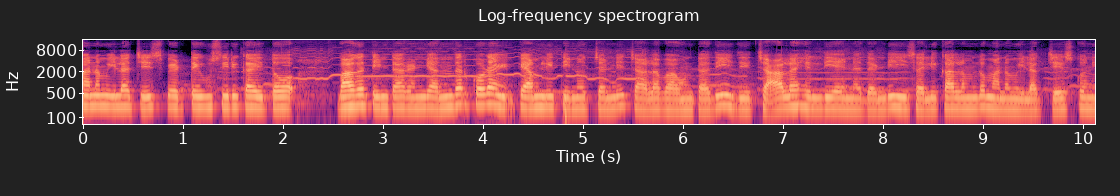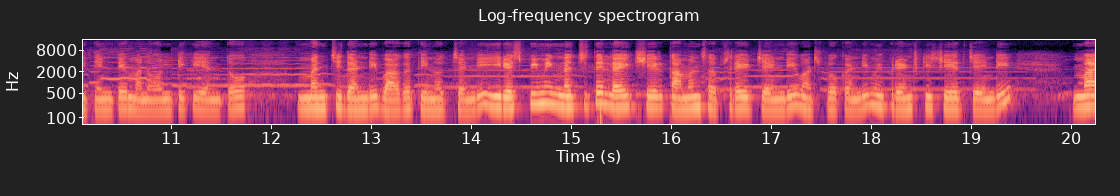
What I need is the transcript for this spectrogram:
మనం ఇలా చేసి పెడితే ఉసిరికాయతో బాగా తింటారండి. అందరు కూడా ఫ్యామిలీ తినొచ్చండి. చాలా బాగుంటుంది. ఇది చాలా హెల్దీ అయినదండి. ఈ చలికాలంలో మనం ఇలా చేసుకొని తింటే మన ఒంటికి ఎంతో మంచిదండి. బాగా తినొచ్చండి. ఈ రెసిపీ మీకు నచ్చితే లైక్ షేర్ కామెంట్ సబ్స్క్రైబ్ చేయండి. మర్చిపోకండి. మీ ఫ్రెండ్స్కి షేర్ చేయండి. మా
